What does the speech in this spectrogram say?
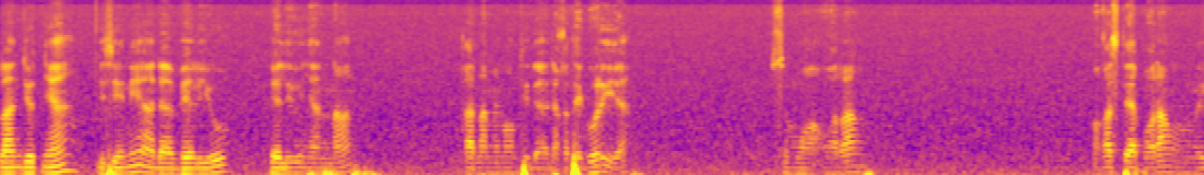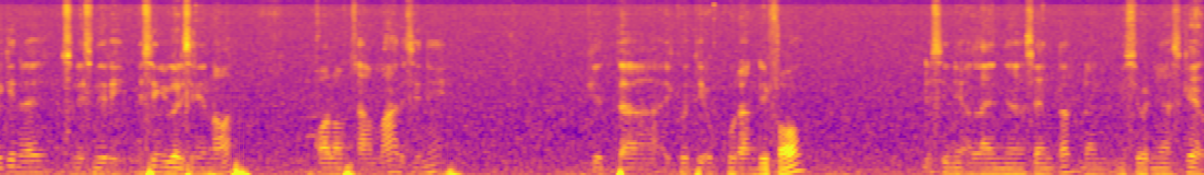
selanjutnya di sini ada value value nya none karena memang tidak ada kategori ya. Semua orang maka setiap orang memiliki nilai sendiri-sendiri. Missing juga di sini nol kolom sama di sini. Kita ikuti ukuran default di sini alignnya center dan measure-nya scale.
